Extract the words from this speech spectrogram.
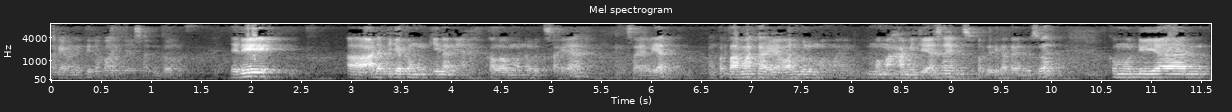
karyawannya tidak paham jasa betul. Jadi eh, ada tiga kemungkinan ya kalau menurut saya yang saya lihat. Yang pertama karyawan belum memahami, memahami jasa yang seperti dikatakan Joshua. Kemudian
